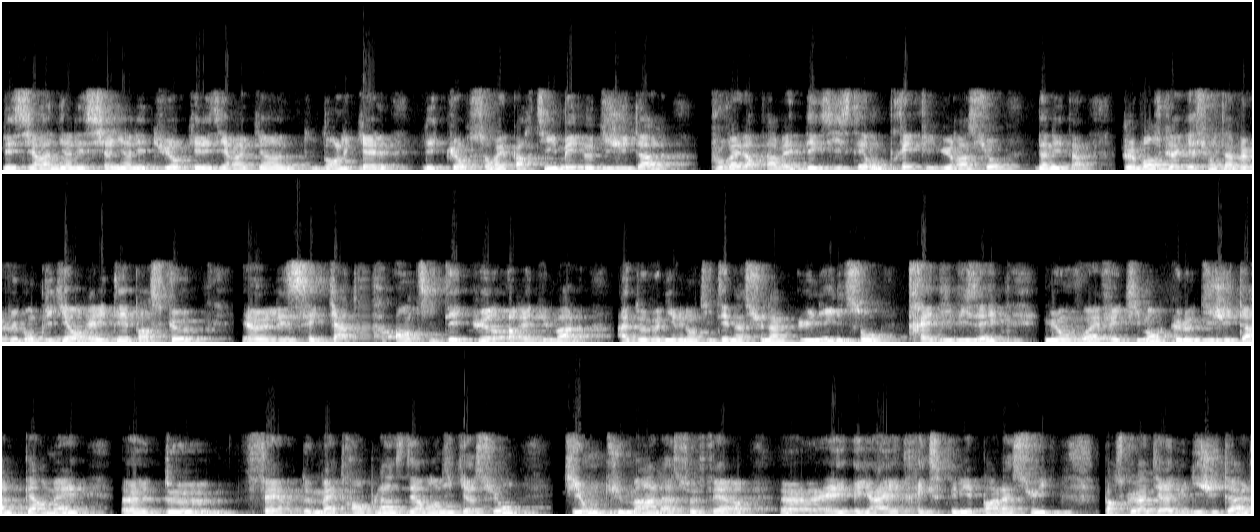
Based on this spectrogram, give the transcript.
les Iraniens, les Syriens, les Turcs et les Irakiens dans lesquels les Kurdes sont répartis, mais le digital pourrait leur permettre d'exister en préfiguration d'un État. Je pense que la question est un peu plus compliquée en réalité parce que euh, ces quatre entités kurdes auraient du mal à devenir une entité nationale unie. Ils sont très divisés, mais on voit effectivement que le digital permet euh, de faire, de mettre en place des revendications qui ont du mal à se faire euh, et à être exprimées par la suite, parce que l'intérêt du digital,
